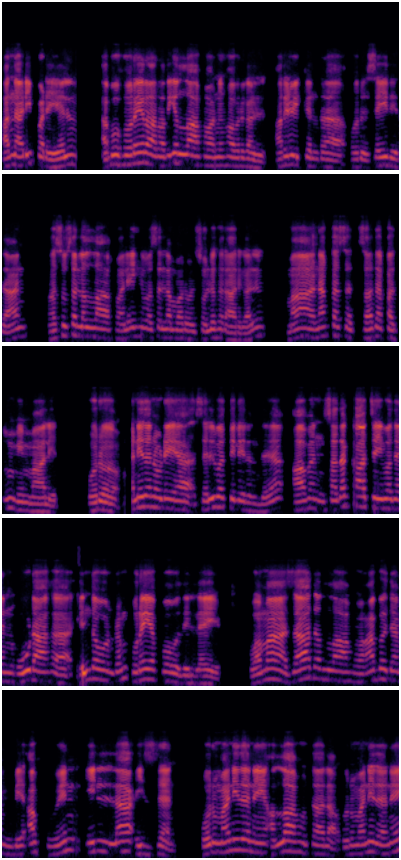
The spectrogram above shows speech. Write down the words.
அந்த அடிப்படையில் அபு ஹுரேரா ரதியல்லாஹு அனு அவர்கள் அறிவிக்கின்ற ஒரு செய்திதான் ரசூசல்லாஹு அலஹி வசல்லம் அவர்கள் சொல்லுகிறார்கள் மா நகசத் சதகத்தும் இம்மாலின் ஒரு மனிதனுடைய செல்வத்திலிருந்து அவன் சதக்கா செய்வதன் ஊடாக எந்த ஒன்றும் குறைய போவதில்லை. ஒமா ஜாதல்லாஹு பி அஃப்வின் இல்லா இஸ்ஸன். ஒரு மனிதனை அல்லாஹு தாலா ஒரு மனிதனை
